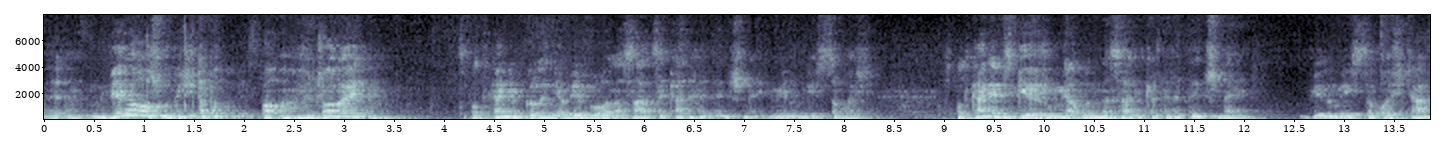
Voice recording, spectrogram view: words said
y, wiele osób widzi to podobieństwo. Wczoraj spotkanie w Goleniowie było na salce katechetycznej w wielu miejscowościach. Spotkanie w Zgierzu miałbym na sali katechetycznej. W wielu miejscowościach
